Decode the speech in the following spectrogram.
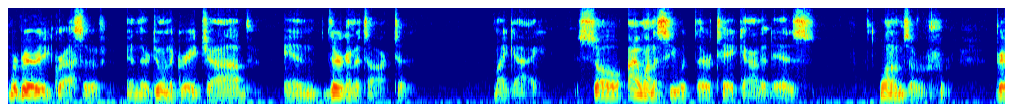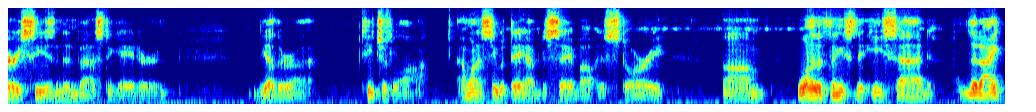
We're very aggressive, and they're doing a great job. And they're going to talk to my guy. So I want to see what their take on it is. One of them's a very seasoned investigator, and the other uh, teaches law. I want to see what they have to say about his story. Um, one of the things that he said that I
